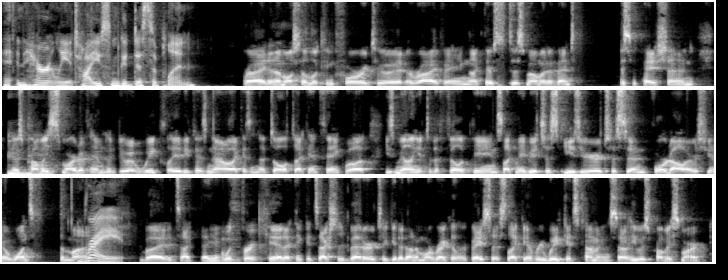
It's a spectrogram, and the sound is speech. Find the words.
inherently it taught you some good discipline. Right, and I'm also looking forward to it arriving. Like there's this moment of participation. Mm-hmm. It was probably smart of him to do it weekly because now, like as an adult, I can think, well, he's mailing it to the Philippines. Like maybe it's just easier to send four dollars, you know, once a month. Right. But it's you know, with for a kid, I think it's actually better to get it on a more regular basis, like every week it's coming. So he was probably smart.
